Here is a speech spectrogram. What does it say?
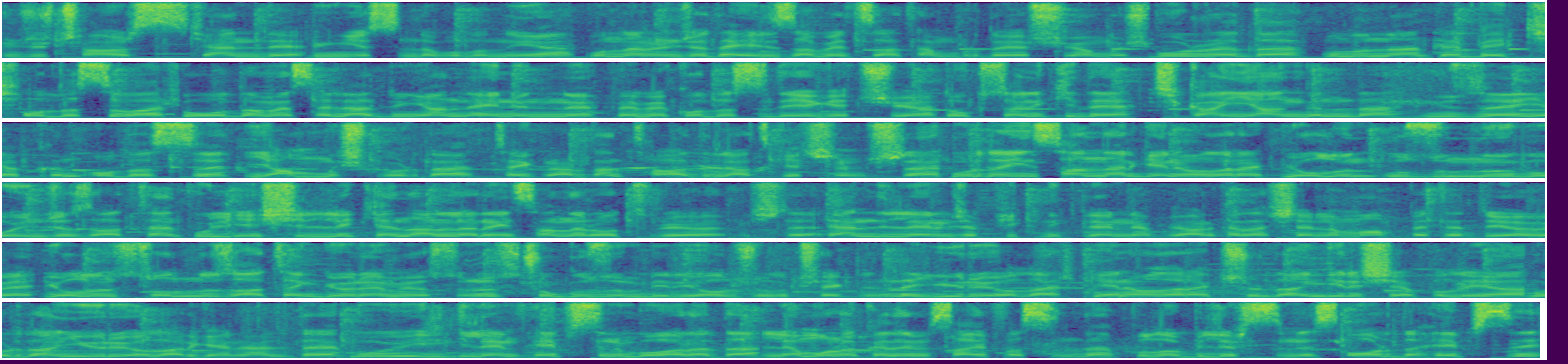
3. Charles kendi bünyesinde bulunuyor. Bundan önce de Elizabeth zaten burada yaşıyormuş. Burada bulunan bebek odası var. Bu oda mesela dünyanın en ünlü bebek odası diye geçiyor. 92'de çıkan yangında 100'e yakın odası yanmış burada. Tekrardan tadilat geçirmişler. Burada insanlar genel olarak yolun uzunluğu boyunca zaten full yeşillik. Kenarlara insanlar oturuyor. İşte kendilerince pikniklerini yapıyor. Arkadaşlarıyla muhabbet ediyor ve yolun sonunu zaten göremiyorsunuz. Çok uzun bir yolculuk şeklinde yürüyorlar. Genel olarak şuradan giriş yapılıyor. Buradan yürüyorlar genelde. Bu bilgilerin hepsini bu arada Lemon Akademi sayfasında bulabilirsiniz. Orada hepsi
